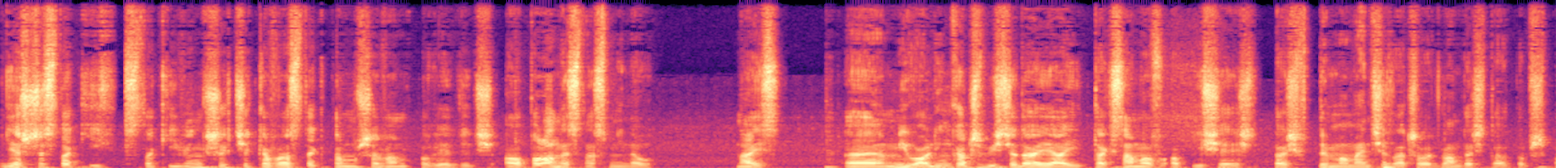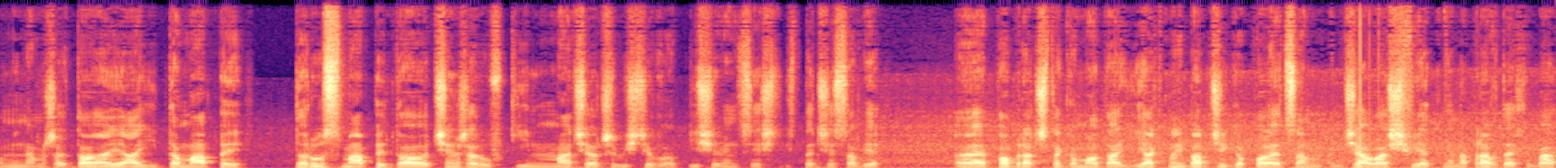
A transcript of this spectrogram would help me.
Jeszcze z takich, z takich większych ciekawostek, to muszę wam powiedzieć... O, Polones nas minął. Nice. E, miło. Link oczywiście do AI tak samo w opisie. Jeśli ktoś w tym momencie zaczął oglądać, to, to przypominam, że do AI, do mapy, do RUS mapy, do ciężarówki macie oczywiście w opisie, więc jeśli chcecie sobie e, pobrać tego moda, jak najbardziej go polecam. Działa świetnie, naprawdę chyba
